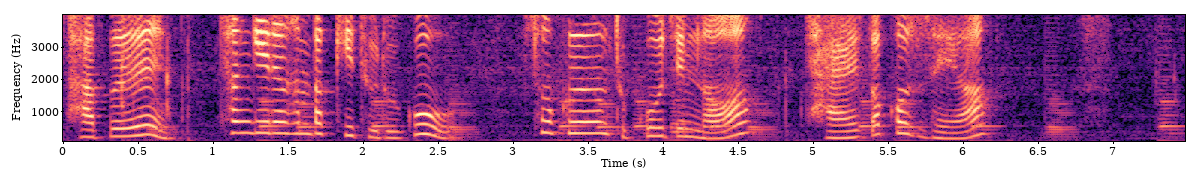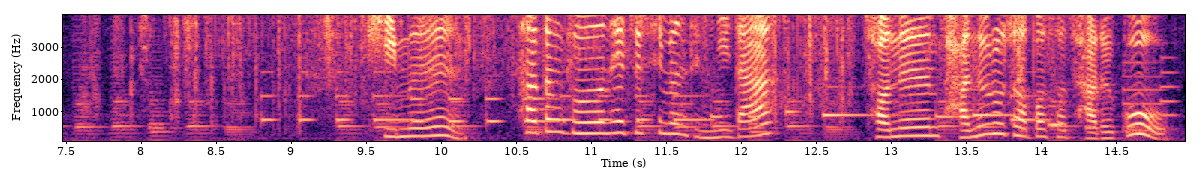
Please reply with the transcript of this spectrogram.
밥은 참기름 한 바퀴 두르고 소금 두 꼬집 넣어 잘 섞어주세요. 김은 4등분 해주시면 됩니다. 저는 반으로 접어서 자르고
